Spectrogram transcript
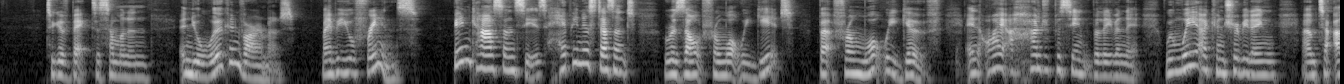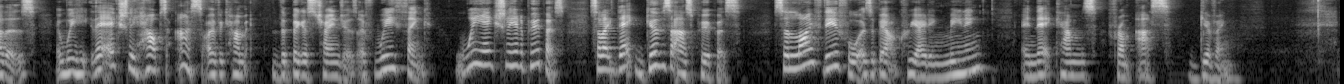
to give back to someone in, in your work environment, maybe your friends? Ben Carson says happiness doesn't result from what we get, but from what we give. And I 100% believe in that. When we are contributing um, to others, and we that actually helps us overcome the biggest changes. If we think we actually had a purpose. So, like, that gives us purpose. So, life, therefore, is about creating meaning, and that comes from us giving.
